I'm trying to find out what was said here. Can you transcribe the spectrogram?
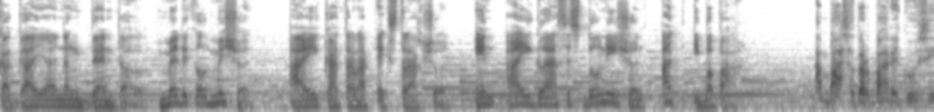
kagaya ng dental, medical mission, eye cataract extraction, and eyeglasses donation at iba pa. Ambassador Barry Gusi,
